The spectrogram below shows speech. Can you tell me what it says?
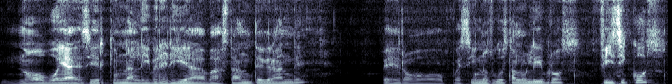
no voy a decir que una librería bastante grande, pero pues sí nos gustan los libros físicos.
